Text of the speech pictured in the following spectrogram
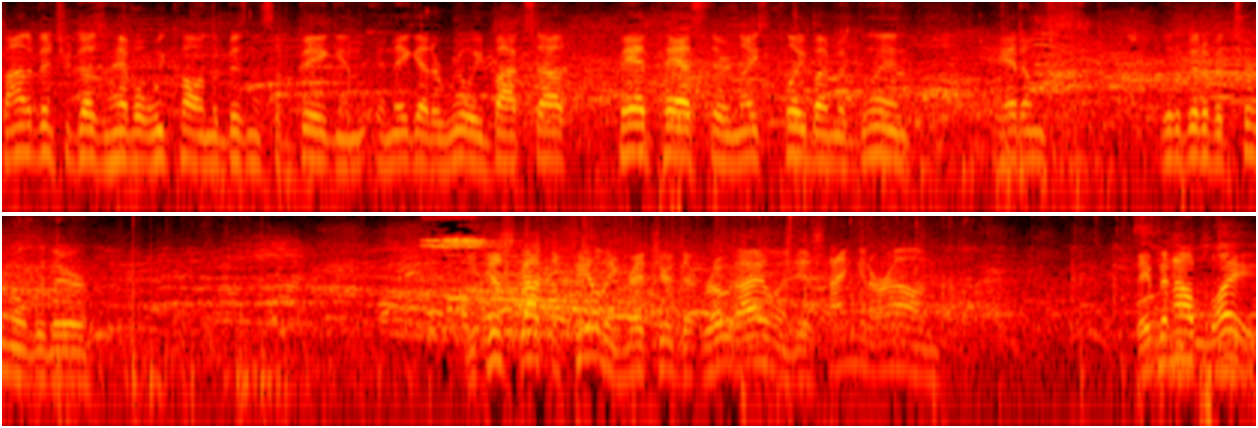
Bonaventure doesn't have what we call in the business of big, and, and they got to really box out. Bad pass there, nice play by McGlynn. Adams, a little bit of a turnover there. You just got the feeling, Richard, that Rhode Island is hanging around. They've been outplayed.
